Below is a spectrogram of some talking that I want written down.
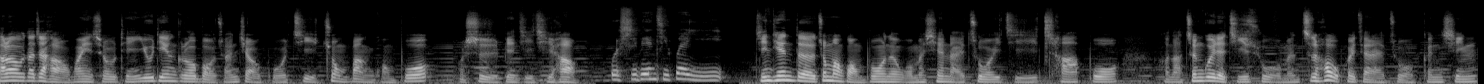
Hello，大家好，欢迎收听 UDN Global 转角国际重磅广播，我是编辑七号，我是编辑慧仪。今天的重磅广播呢，我们先来做一集插播。好，那珍贵的集数我们之后会再来做更新。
